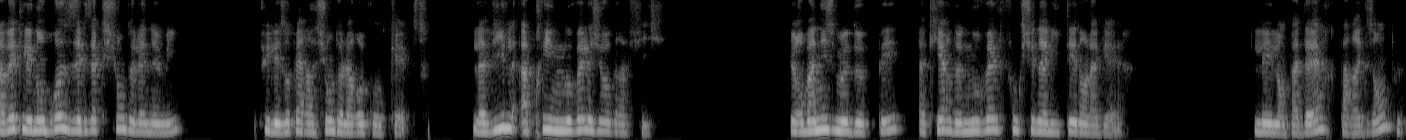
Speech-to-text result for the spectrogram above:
Avec les nombreuses exactions de l'ennemi, puis les opérations de la reconquête, la ville a pris une nouvelle géographie. L'urbanisme de paix acquiert de nouvelles fonctionnalités dans la guerre. Les lampadaires, par exemple,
